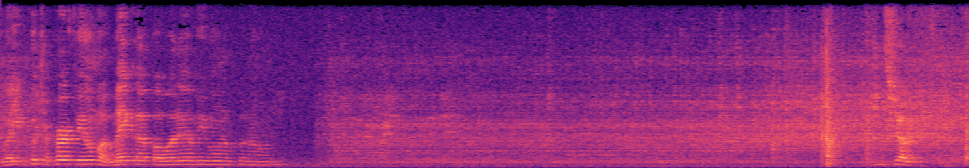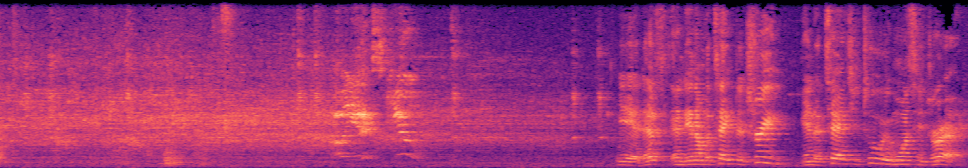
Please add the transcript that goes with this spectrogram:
where you can put your perfume or makeup or whatever you want to put on it. Let me show you. Yeah, that's and then I'm gonna take the tree and attach it to it once it dry.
